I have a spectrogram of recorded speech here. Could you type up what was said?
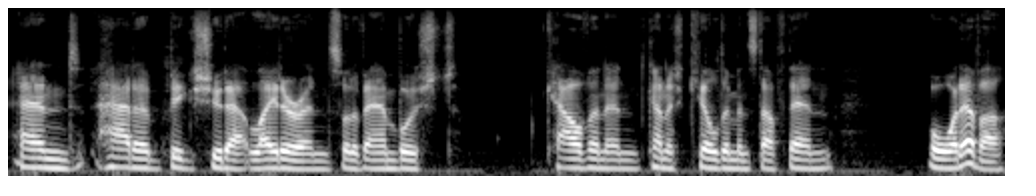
and had a big shootout later and sort of ambushed Calvin and kind of killed him and stuff, then, or whatever,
